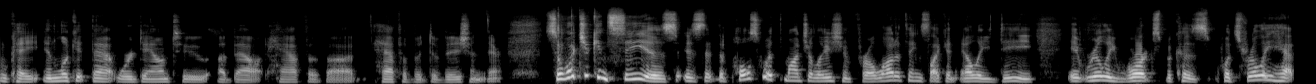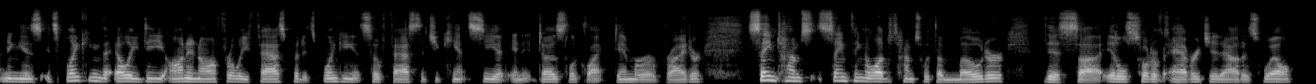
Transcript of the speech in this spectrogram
Okay, and look at that, we're down to about half of a, half of a division there. So what you can see is, is that the pulse width modulation for a lot of things like an LED, it really works because what's really happening is it's blinking the LED on and off really fast, but it's blinking it so fast that you can't see it and it does look like dimmer or brighter. Same times, same thing a lot of times with a motor this uh, it'll sort of average it out as well.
